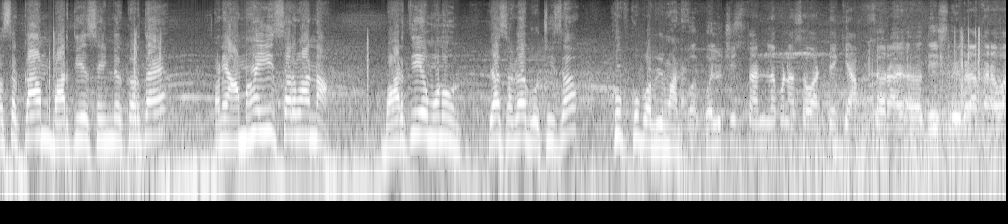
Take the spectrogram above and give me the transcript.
असं काम भारतीय सैन्य करत आहे आणि आम्हाही सर्वांना भारतीय म्हणून या सगळ्या गोष्टीचा खूप खूप अभिमान आहे. बलुचिस्तानला पण असं वाटतंय की आमचा देश वेगळा करावा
